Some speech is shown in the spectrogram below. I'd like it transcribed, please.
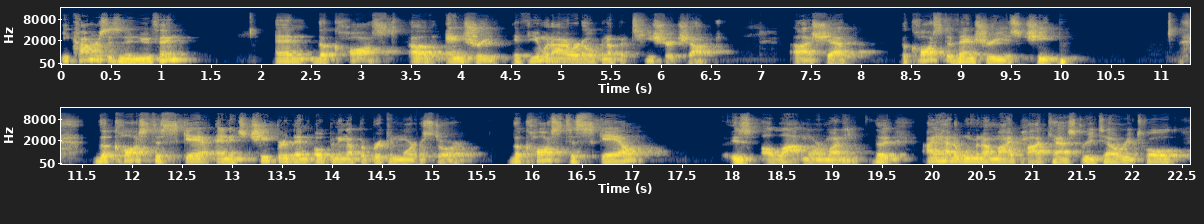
E-commerce isn't a new thing. And the cost of entry, if you and I were to open up a t-shirt shop, uh, Shep, the cost of entry is cheap the cost to scale, and it's cheaper than opening up a brick and mortar store. The cost to scale is a lot more money. The, I had a woman on my podcast, Retail Retold,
